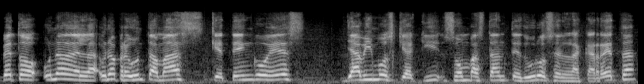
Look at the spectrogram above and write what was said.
Beto, una, de la- una pregunta más que tengo es, ya vimos que aquí son bastante duros en la carreta,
